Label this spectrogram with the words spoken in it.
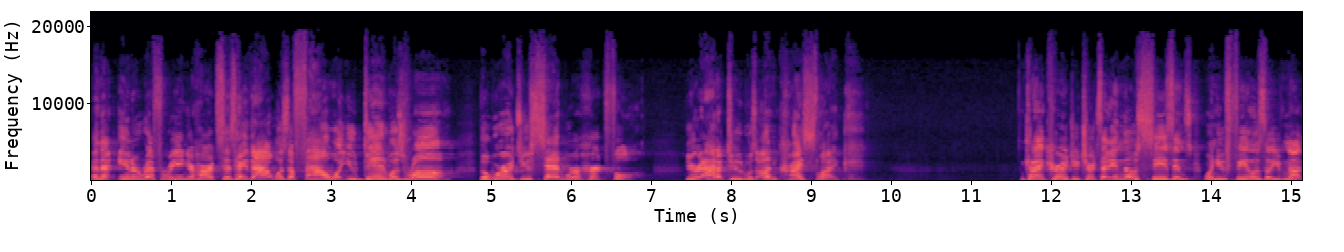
And that inner referee in your heart says, hey, that was a foul. What you did was wrong. The words you said were hurtful. Your attitude was unchristlike. And can I encourage you, church, that in those seasons when you feel as though you've not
